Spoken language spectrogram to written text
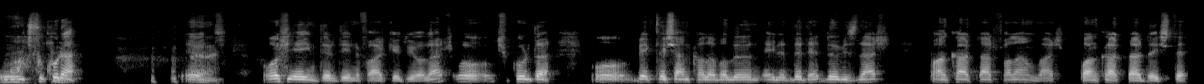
e, çukura. Evet, oraya indirdiğini fark ediyorlar. O çukurda o bekleşen kalabalığın elinde de dövizler pankartlar falan var. Pankartlarda işte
